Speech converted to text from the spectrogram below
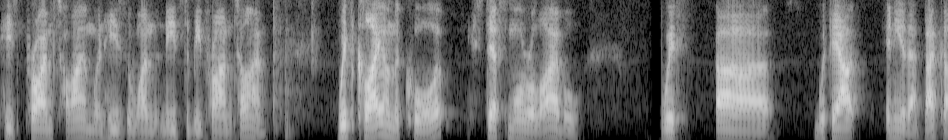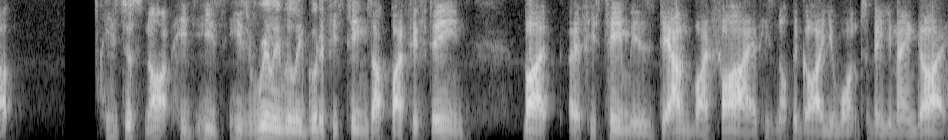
he's prime time when he's the one that needs to be prime time. With Clay on the court, Steph's more reliable. With uh, without any of that backup, he's just not. He, he's he's really really good if his team's up by 15, but if his team is down by five, he's not the guy you want to be your main guy.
